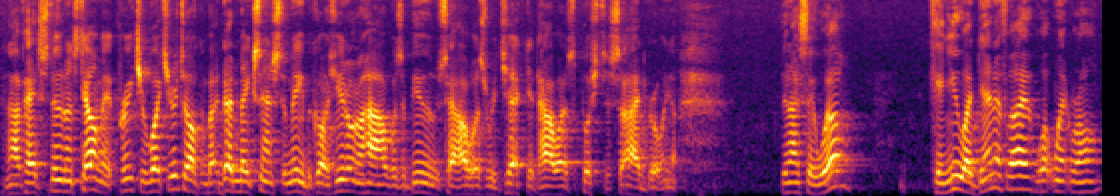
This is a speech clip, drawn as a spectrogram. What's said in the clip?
And I've had students tell me, Preacher, what you're talking about doesn't make sense to me because you don't know how I was abused, how I was rejected, how I was pushed aside growing up. Then I say, Well, can you identify what went wrong?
